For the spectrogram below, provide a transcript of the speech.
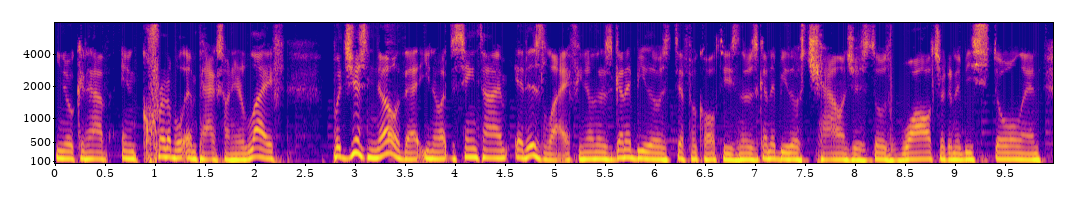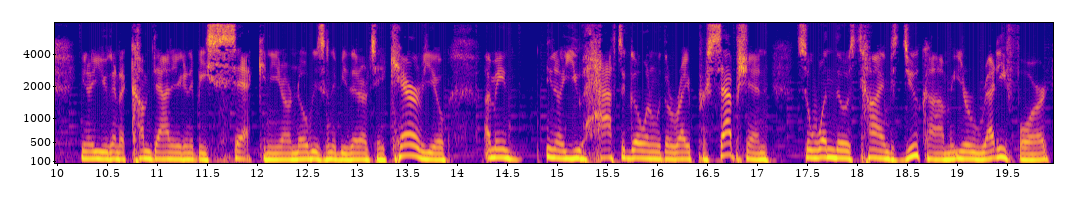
you know, can have incredible impacts on your life. But just know that, you know, at the same time, it is life. You know, there's going to be those difficulties and there's going to be those challenges. Those wallets are going to be stolen. You know, you're going to come down, you're going to be sick and, you know, nobody's going to be there to take care of you. I mean, you know, you have to go in with the right perception. So when those times do come, you're ready for it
